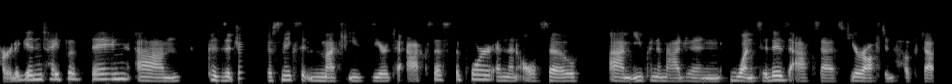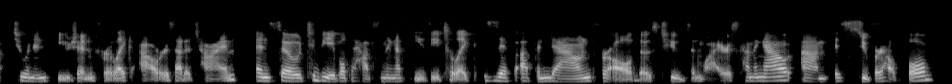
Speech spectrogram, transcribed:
cardigan type of thing um because it just makes it much easier to access the port. And then also um, you can imagine once it is accessed you're often hooked up to an infusion for like hours at a time. And so to be able to have something that's easy to like zip up and down for all of those tubes and wires coming out um, is super helpful.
